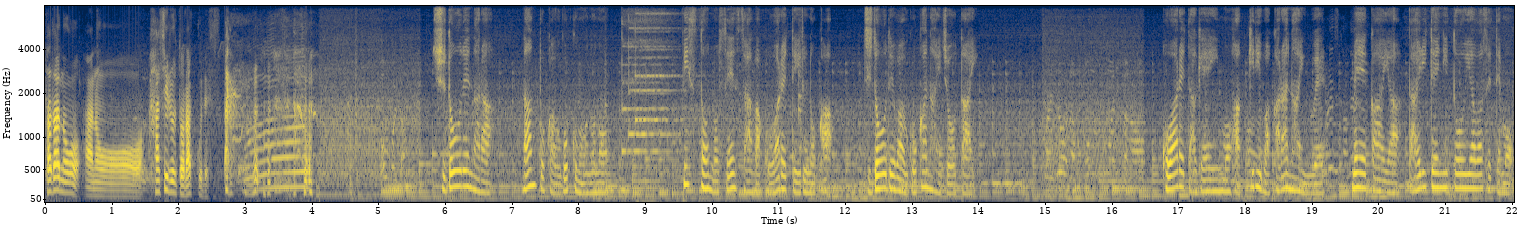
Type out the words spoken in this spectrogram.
ただの、あのー走るトラックです。あ手動でならなんとか動くもののピストンのセンサーが壊れているのか自動では動かない状態。壊れた原因もはっきりわからない上メーカーや代理店に問い合わせても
